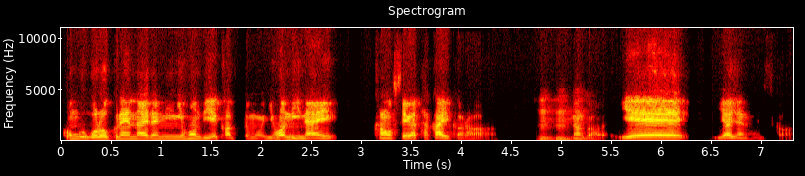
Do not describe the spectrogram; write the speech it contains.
今後5、6年の間に日本で家買っても日本にいない可能性が高いから、うんうんなんか家嫌じゃないですか。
